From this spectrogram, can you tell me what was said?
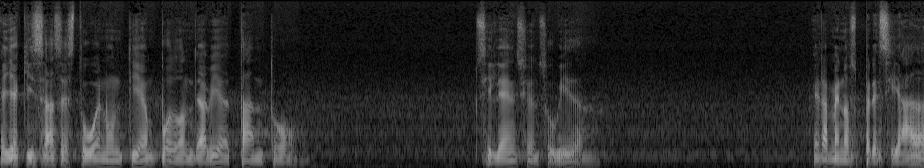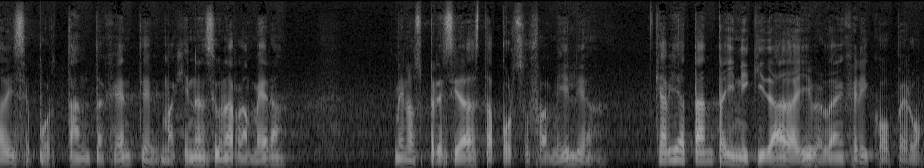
Ella quizás estuvo en un tiempo donde había tanto silencio en su vida. Era menospreciada, dice, por tanta gente. Imagínense una ramera menospreciada hasta por su familia. Que había tanta iniquidad ahí, ¿verdad? En Jericó, pero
